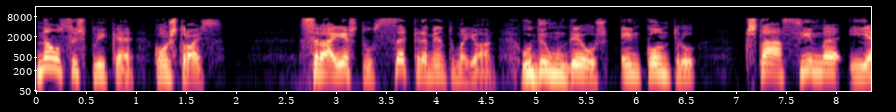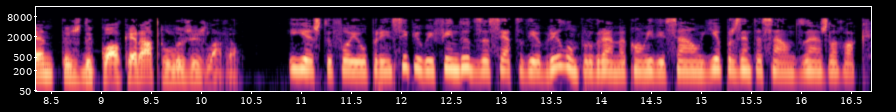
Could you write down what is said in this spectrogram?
Não se explica, constrói-se. Será este o sacramento maior, o de um Deus encontro que está acima e antes de qualquer ato legislável. E este foi o princípio e fim de 17 de abril, um programa com edição e apresentação de Angela Roque.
